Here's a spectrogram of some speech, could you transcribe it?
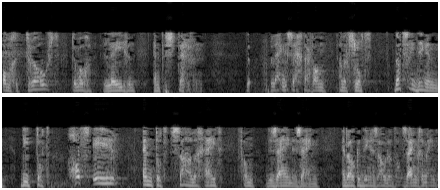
om getroost te mogen leven en te sterven. De Leiden zegt daarvan aan het slot, dat zijn dingen die tot Gods eer en tot zaligheid van de zijne zijn. En welke dingen zouden dat dan zijn, gemeente?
